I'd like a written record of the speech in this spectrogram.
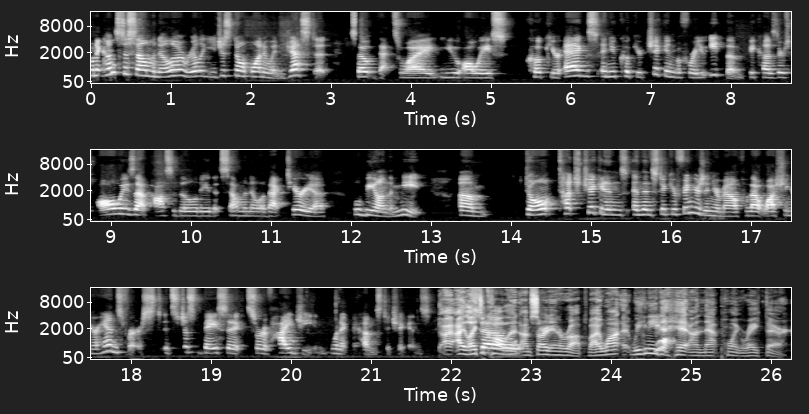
when it comes to salmonella, really, you just don't want to ingest it. So that's why you always cook your eggs and you cook your chicken before you eat them because there's always that possibility that salmonella bacteria will be on the meat. Um, don't touch chickens and then stick your fingers in your mouth without washing your hands first. It's just basic sort of hygiene when it comes to chickens. I, I like to call it i'm sorry to interrupt but i want we need to Yeah. hit on that point right there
